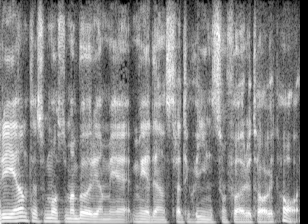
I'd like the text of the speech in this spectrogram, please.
För egentligen så måste man börja med, med den strategin som företaget har.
